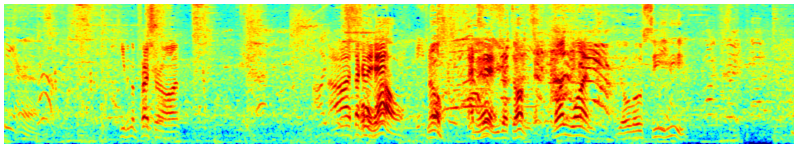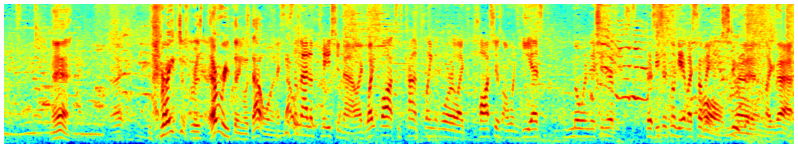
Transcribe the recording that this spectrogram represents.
Yeah. Keeping the pressure on. Ah, it's not gonna Oh, hit. wow. No. That's yeah, it. you got dumped. One one. YOLO CE. Man. Alright. Drake just risked everything with that one. I see That some was- adaptation now. Like White Phox is kind of playing it more like cautious on when he has no initiative. Because he's just gonna get like something Oh, stupid man. like that.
